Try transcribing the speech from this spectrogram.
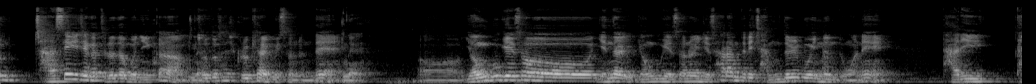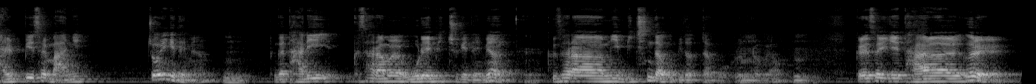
좀 자세히 제가 들여다보니까 네. 저도 사실 그렇게 알고 있었는데 네. 어, 영국에서 옛날 영국에서는 이제 사람들이 잠들고 있는 동안에 달이 달빛을 많이 쪼이게 되면 음. 그러니까 달이 그 사람을 오래 비추게 되면 그 사람이 미친다고 믿었다고 그러더라고요. 음. 그래서 이제 달을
